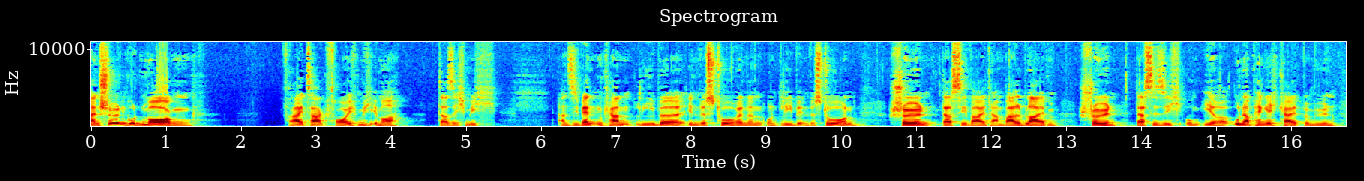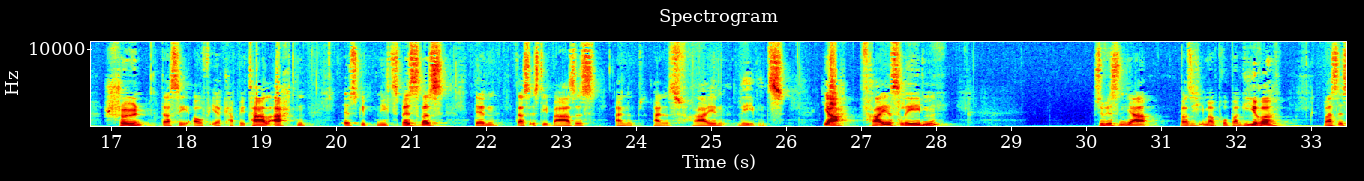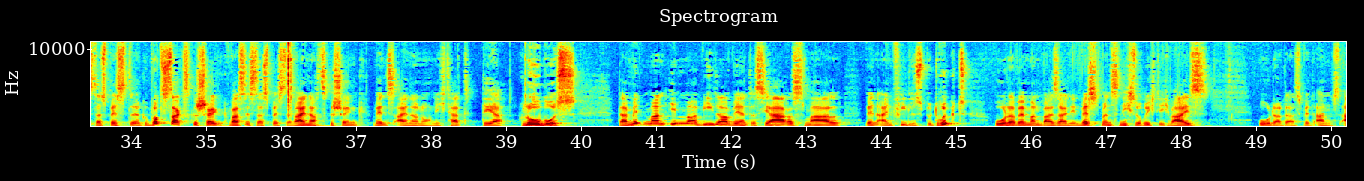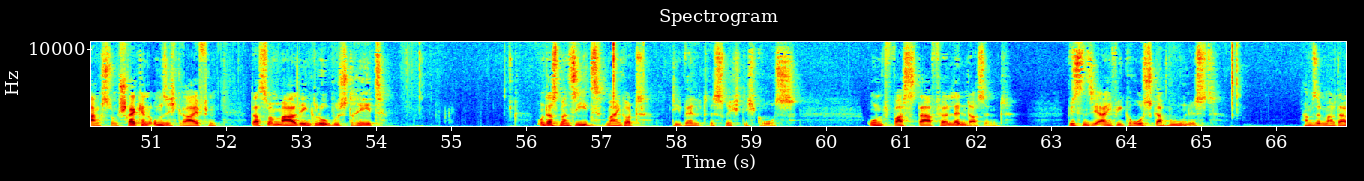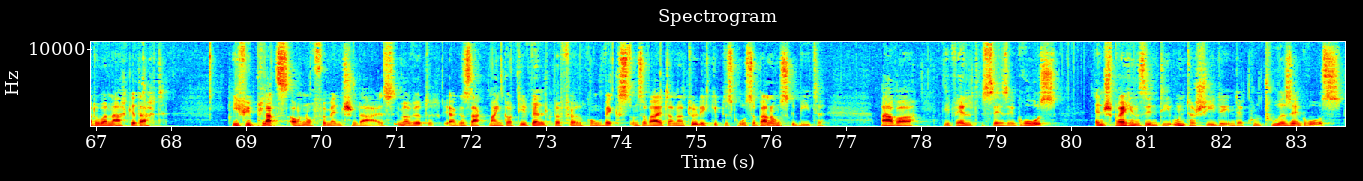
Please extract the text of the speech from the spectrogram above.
Einen schönen guten Morgen. Freitag freue ich mich immer, dass ich mich an Sie wenden kann. Liebe Investorinnen und liebe Investoren, schön, dass Sie weiter am Ball bleiben. Schön, dass Sie sich um Ihre Unabhängigkeit bemühen. Schön, dass Sie auf Ihr Kapital achten. Es gibt nichts Besseres, denn das ist die Basis eines, eines freien Lebens. Ja, freies Leben Sie wissen ja, was ich immer propagiere, was ist das beste Geburtstagsgeschenk, was ist das beste Weihnachtsgeschenk, wenn es einer noch nicht hat, der Globus. Damit man immer wieder während des Jahres mal, wenn ein vieles bedrückt oder wenn man bei seinen Investments nicht so richtig weiß oder das mit Angst und Schrecken um sich greifen, dass man mal den Globus dreht. Und dass man sieht, mein Gott, die Welt ist richtig groß und was da für Länder sind. Wissen Sie eigentlich, wie groß Gabun ist? Haben Sie mal darüber nachgedacht? Wie viel Platz auch noch für Menschen da ist. Immer wird ja gesagt, mein Gott, die Weltbevölkerung wächst und so weiter. Natürlich gibt es große Ballungsgebiete, aber die Welt ist sehr, sehr groß. Entsprechend sind die Unterschiede in der Kultur sehr groß.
